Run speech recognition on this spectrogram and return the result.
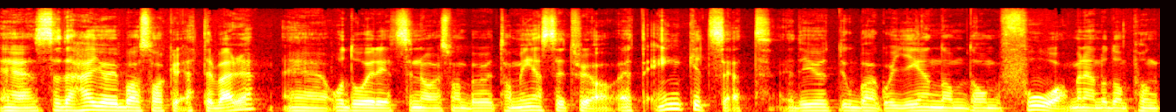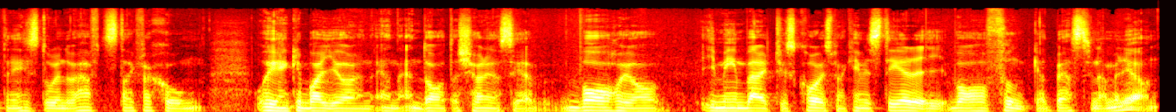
Eh, så det här gör ju bara saker etter värre. Eh, och då är det ett scenario som man behöver ta med sig. tror jag. Ett enkelt sätt det är ju att bara gå igenom de få, men ändå de punkterna i historien där vi har haft stagflation och egentligen bara göra en, en, en datakörning och se vad har jag i min verktygskorg som jag kan investera i. Vad har funkat bäst i den här miljön?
